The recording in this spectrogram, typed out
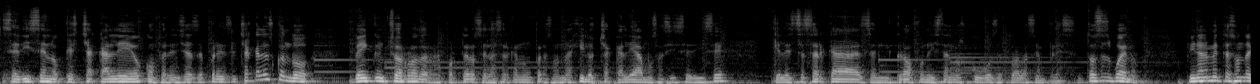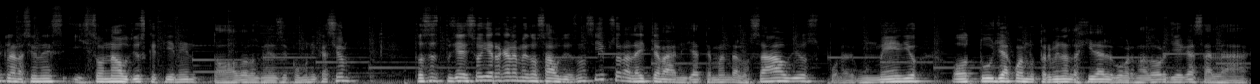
se dice en lo que es chacaleo, conferencias de prensa. El chacaleo es cuando ven que un chorro de reporteros se le acercan a un personaje y lo chacaleamos, así se dice que les acercas el micrófono y están los cubos de todas las empresas. Entonces, bueno, finalmente son declaraciones y son audios que tienen todos los medios de comunicación. Entonces, pues ya dice, oye, regálame dos audios, ¿no? Sí, pues ahora ahí te van y ya te manda los audios por algún medio. O tú ya cuando terminas la gira del gobernador llegas a la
